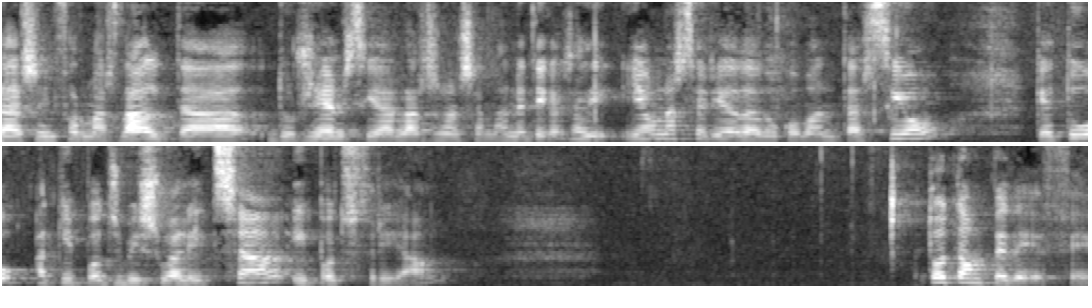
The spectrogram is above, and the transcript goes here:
les informes d'alta, d'urgència, la ressonància magnètica, és a dir, hi ha una sèrie de documentació que tu aquí pots visualitzar i pots triar. Tot en PDF.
